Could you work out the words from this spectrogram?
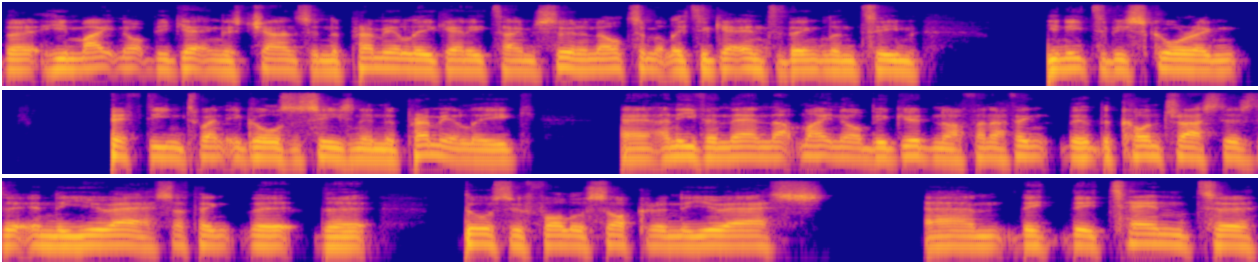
That he might not be getting his chance in the Premier League anytime soon. And ultimately, to get into the England team, you need to be scoring 15, 20 goals a season in the Premier League. Uh, and even then, that might not be good enough. And I think the, the contrast is that in the US, I think that that those who follow soccer in the US, um, they they tend to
